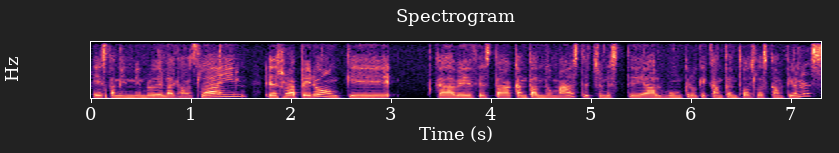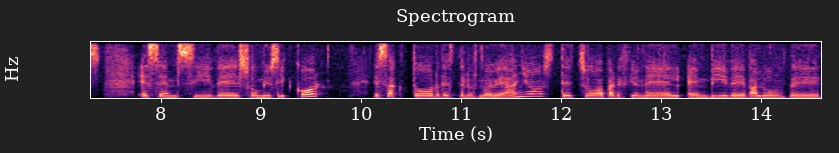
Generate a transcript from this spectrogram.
Es también miembro de la Dance Line. Es rapero, aunque cada vez está cantando más. De hecho, en este álbum creo que canta en todas las canciones. Es MC de Show Music Core. Es actor desde los nueve años. De hecho, apareció en el MV de Balloons de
